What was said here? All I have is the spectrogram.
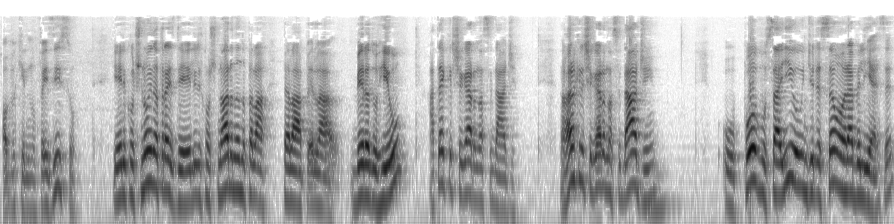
Óbvio que ele não fez isso e ele continuou indo atrás dele, eles continuaram andando pela, pela, pela beira do rio, até que eles chegaram na cidade. Na hora que eles chegaram na cidade, o povo saiu em direção ao Rebbe Eliezer,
